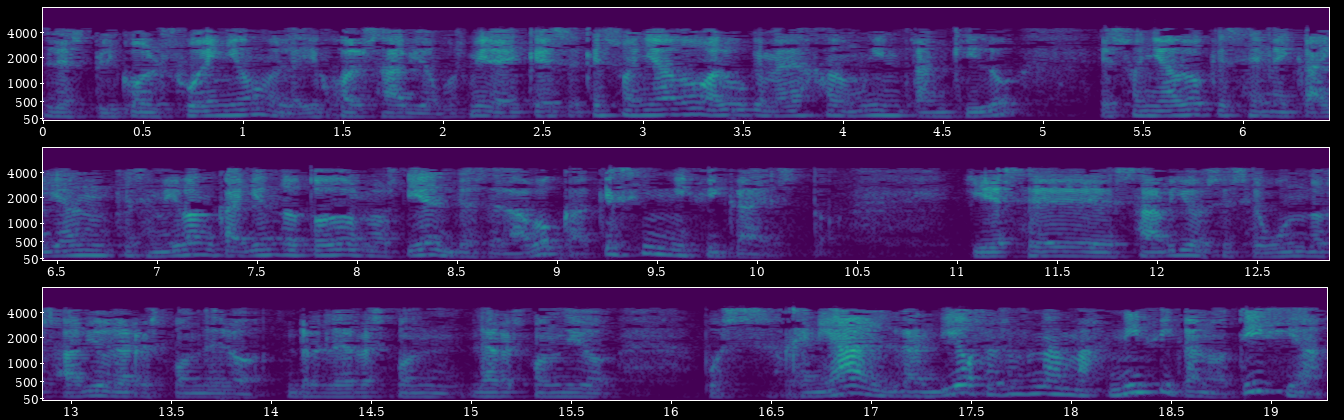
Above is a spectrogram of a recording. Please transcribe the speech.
le explicó el sueño, le dijo al sabio, pues mire, que, he soñado algo que me ha dejado muy intranquilo, he soñado que se me caían, que se me iban cayendo todos los dientes de la boca. ¿Qué significa esto? Y ese sabio, ese segundo sabio, le respondió, pues genial, grandioso, eso es una magnífica noticia.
